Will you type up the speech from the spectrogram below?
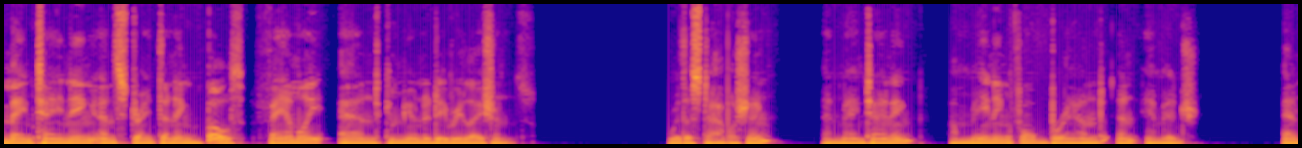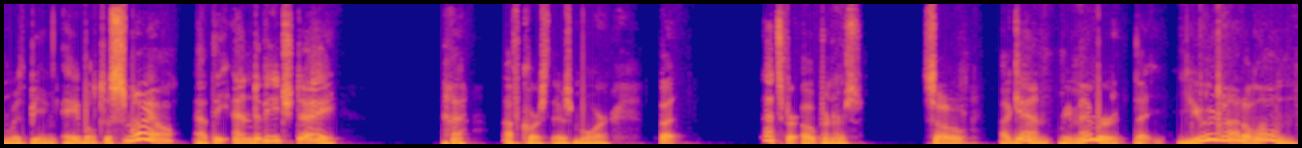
maintaining and strengthening both family and community relations, with establishing and maintaining a meaningful brand and image, and with being able to smile at the end of each day. of course, there's more, but that's for openers. So again, remember that you're not alone.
